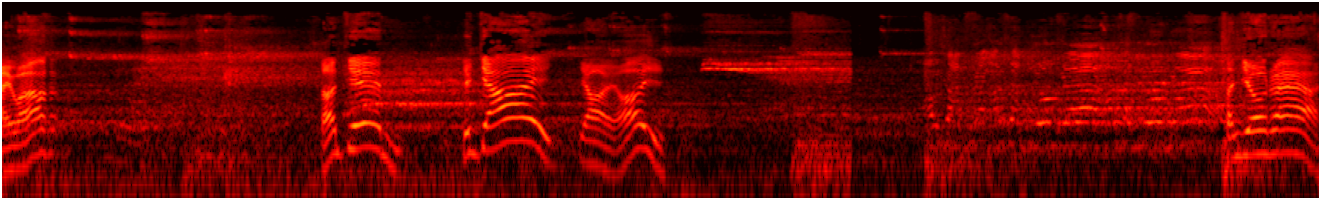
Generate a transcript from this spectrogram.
hay quá. Tên chim chân trái trời ơi. Xanh dương ra.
